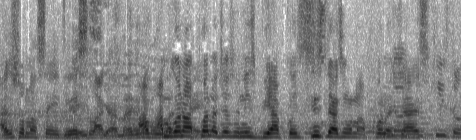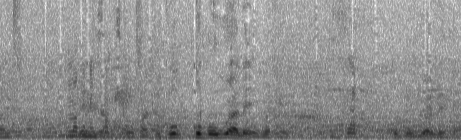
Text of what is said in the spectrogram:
I just want to say this, Yes, like, yeah, I'm, I gotta go I'm gonna apologize on his behalf because since he doesn't want to apologize. No, apologize, please don't. I'm not gonna accept it. Kopa kopa o bua le ena fe. Zap. Kopa o bua le ena.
